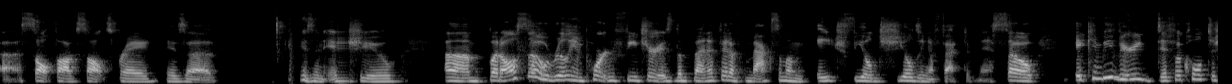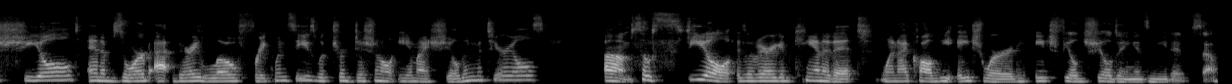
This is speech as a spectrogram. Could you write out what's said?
uh, salt fog, salt spray is a is an issue. Um, but also a really important feature is the benefit of maximum H field shielding effectiveness. So it can be very difficult to shield and absorb at very low frequencies with traditional EMI shielding materials. Um, so steel is a very good candidate when I call the H word, H field shielding is needed. So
